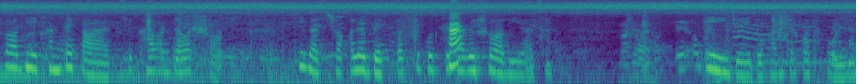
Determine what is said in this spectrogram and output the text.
সবই এখানটায় পাওয়া যাচ্ছে খাবার দাবার সবই। ঠিক আছে সকালের ব্রেকফাস্টও করতে হবে সবই আছে। এই যে এই দোকানটার কথা বললাম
